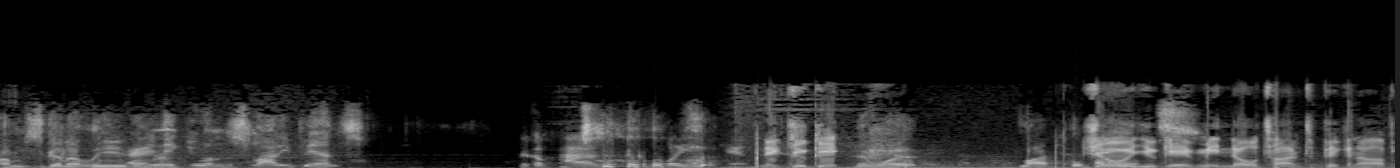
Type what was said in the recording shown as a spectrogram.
I'm just gonna leave, Hey, bro. Nick, you want the smarty pants? Pick up pass. Pick up play. Nick, you get Then what? my Joe, you gave me no time to pick it up.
